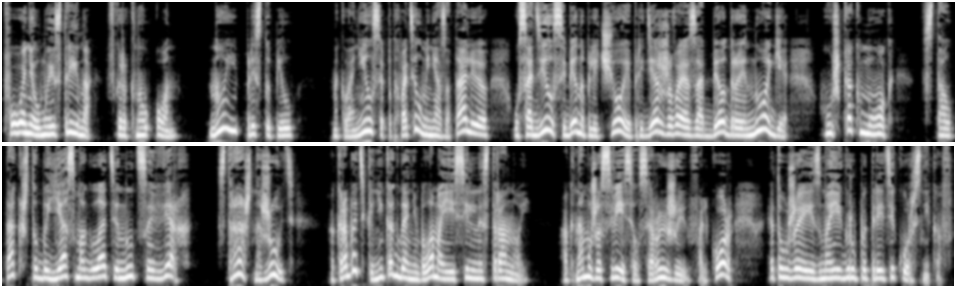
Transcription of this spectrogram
«Понял, маэстрина!» — вкрикнул он. Ну и приступил. Наклонился, подхватил меня за талию, усадил себе на плечо и, придерживая за бедра и ноги, уж как мог, встал так, чтобы я смогла тянуться вверх. Страшно, жуть. Акробатика никогда не была моей сильной стороной. А к нам уже свесился рыжий фолькор, это уже из моей группы третьекурсников.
